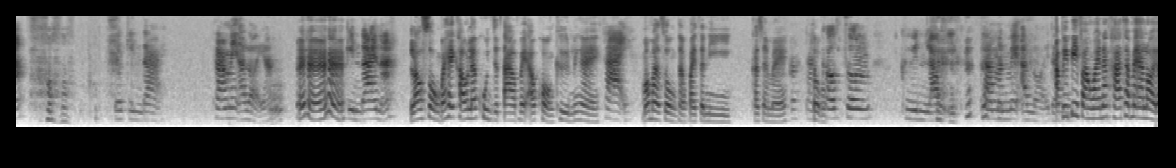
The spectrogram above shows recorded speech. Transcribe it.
นะหนูกินได้ ถ้าไม่อร่อยอะเอ้ยกินได้นะ เราส่งไปให้เขาแล้วคุณจะตามไปเอาของคืนหรือไง ใช่เมื่อมาส่งทางไปรษณีย์เข้าใจไหมอะถ้าส่งเขาส่งคืนเราอีก ถ้ามันไม่อร่อยแต่อะพี่ๆฟังไว้นะคะ ถ้าไม่อร่อย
